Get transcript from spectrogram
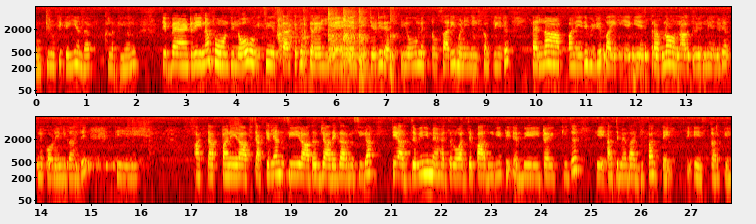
ਰੋਟੀ ਰੋਟੀ ਕਹੀ ਜਾਂਦਾ, ਭੁੱਖ ਲੱਗੀ ਉਹਨੂੰ। ਤੇ ਬੈਟਰੀ ਨਾ ਫੋਨ ਦੀ ਲੋ ਹੋ ਗਈ ਸੀ, ਇਸ ਕਰਕੇ ਫਿਰ ਕਰੇਲੇ ਦੀ ਜਿਹੜੀ ਰੈਸਪੀ ਉਹ ਮੇਰੇ ਤੋਂ ਸਾਰੀ ਬਣੀ ਨਹੀਂ ਕੰਪਲੀਟ ਪਹਿਲਾਂ ਆਪਾਂ ਨੇ ਇਹਦੀ ਵੀਡੀਓ ਪਾਈ ਵੀ ਹੈਗੀ, ਇਸ ਤਰ੍ਹਾਂ ਬਣਾਉਣ ਨਾਲ ਕਰੇਲੇ ਜਿਹੜੇ ਆਪਣੇ ਕੌੜੇ ਨਹੀਂ ਬਣਦੇ। ਤੇ ਆਟਾ ਆਪਾਂ ਨੇ ਰਾਤ ਚੱਕ ਕੇ ਲਿਆਂਦਾ ਸੀ, ਰਾਤ ਜ਼ਿਆਦਾ ਗਰਮ ਸੀਗਾ। ਤੇ ਅੱਜ ਵੀ ਮੈਂ ਕਿਹਾ ਚਲੋ ਅੱਜ ਪਾ ਦੂੰਗੀ ਤੇ ਵੀ ਟੈਂਕੀ 'ਚ ਤੇ ਅੱਜ ਮੈਂ ਬਾਗੀ ਭਗਤੇ ਤੇ ਇਸ ਕਰਕੇ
